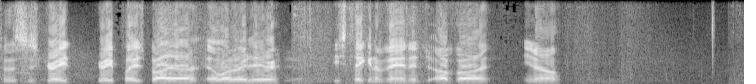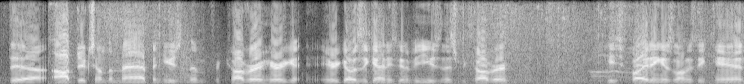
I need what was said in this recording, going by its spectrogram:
So this is great, great plays by uh, Illa right here. Yeah. He's taking advantage of uh, you know the uh, objects on the map and using them for cover. Here, he here he goes again. He's going to be using this for cover. He's fighting as long as he can.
